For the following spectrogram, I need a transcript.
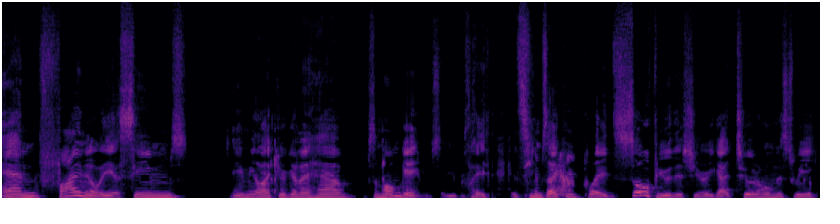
And finally, it seems Amy, like you're going to have some home games. You played. It seems like you played so few this year. You got two at home this week,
